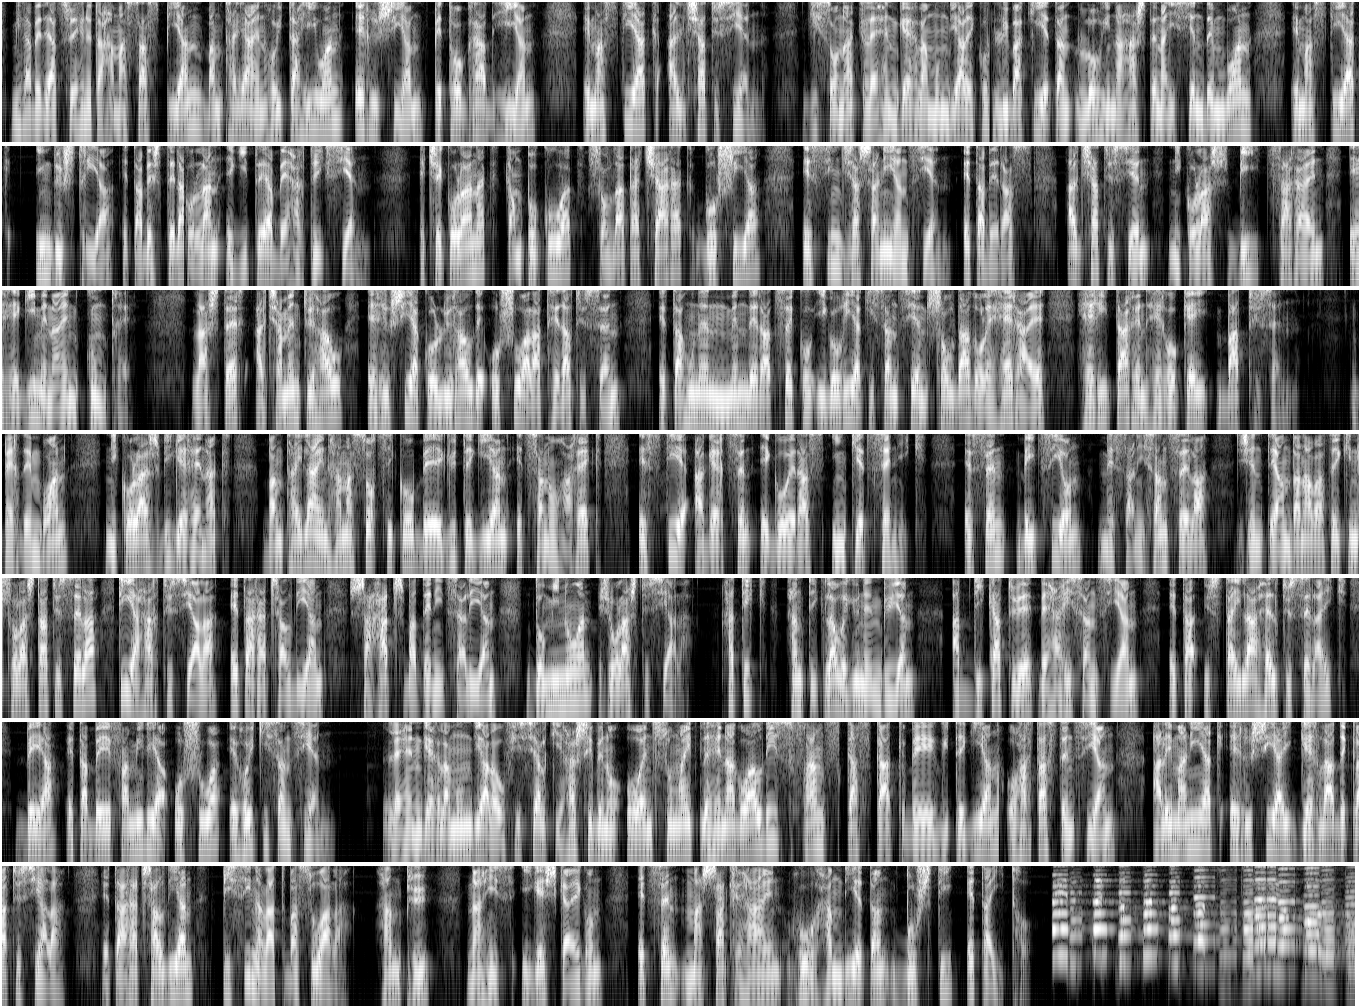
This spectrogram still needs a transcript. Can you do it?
Mila bedeatzu egin eta hamazazpian, bantailaen hoita hiuan, erusian, Petrograd hian, emaztiak altxatu zien – Gizonak lehen gerla mundialeko lubakietan lohina hasten aizien denboan, emaztiak industria eta bestelako lan egitea behartuik zien. Etxeko lanak, kanpokuak, soldata txarrak, goxia, ezin jasanian zien. Eta beraz, altxatu zien Nikolas B. Zaraen erregimenaen kuntre. Laster, altxamentu hau erusiako luralde osualat hedatu zen, eta hunen menderatzeko igoriak izan zien soldado leherae herritaren herokei batu zen. Berdenboan, Nikolas Bigerenak, bantailain hamazortziko behegutegian etzanoharek, ez die agertzen egoeraz inkietzenik. Ezen, beitzion, mesan izan zela, jente handana batekin solastatu zela, tia hartu ziala, eta ratxaldian, sahatz baten itzalian, dominoan jolastu ziala. Hatik, hantik lau egunen buian, abdikatue behar izan zian, eta ustaila heltu zelaik, bea eta behe familia osua ehoik izan zien. Lehen gerla mundiala ofizialki hasibeno oen sumait lehenago aldiz, Franz Kafkak behe egitegian ohartazten zian, Alemaniak erusiai gerla deklatu ziala, eta ratxaldian pisinalat basuala. Hanpu, nahiz igeska egon, etzen masakre haen hur handietan busti eta itro. Música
